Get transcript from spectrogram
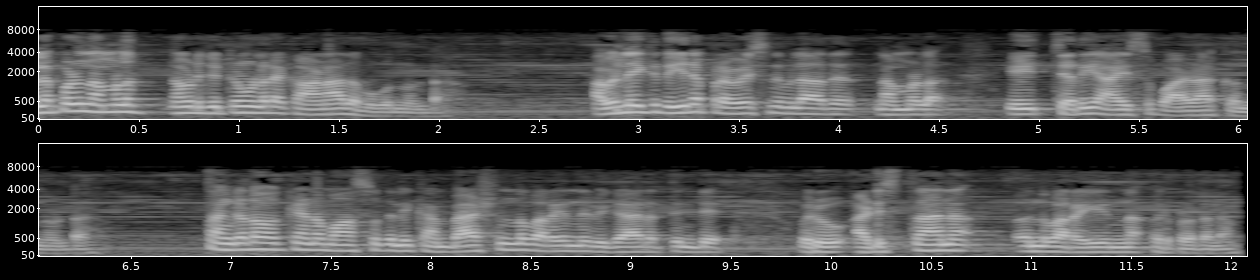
പലപ്പോഴും നമ്മൾ നമ്മുടെ ചുറ്റുമുള്ളവരെ കാണാതെ പോകുന്നുണ്ട്. അവരിലേക്ക് തീരെ പ്രവേശനമില്ലാതെ നമ്മൾ ഈ ചെറിയ ആയുസ് പാഴാക്കുന്നുണ്ട്. സങ്കടമൊക്കെയാണ് വാസ്തവത്തിൽ ഈ കമ്പാഷൻ എന്ന് പറയുന്ന വികാരത്തിന്റെ ഒരു അടിസ്ഥാന എന്ന് പറയുന്ന ഒരു പ്രതലം.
